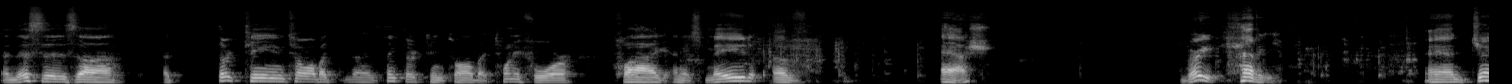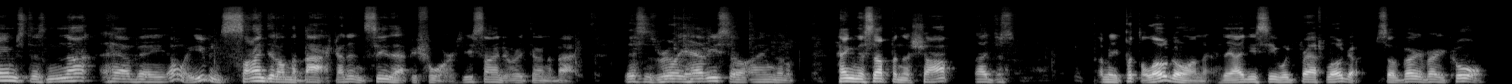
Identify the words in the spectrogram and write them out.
And this is uh, a 13 tall by, I think 13 tall by 24 flag, and it's made of ash, very heavy. And James does not have a, oh, he even signed it on the back. I didn't see that before. He signed it right there on the back. This is really heavy, so I'm going to hang this up in the shop. I just I mean, put the logo on there, the IDC Woodcraft logo. So very, very cool.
